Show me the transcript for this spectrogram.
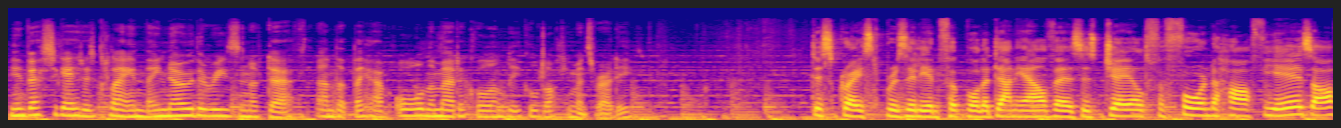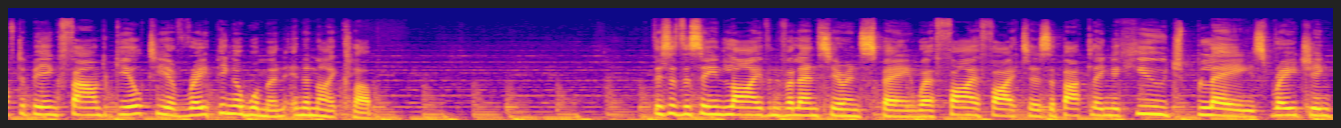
The investigators claim they know the reason of death and that they have all the medical and legal documents ready. Disgraced Brazilian footballer Dani Alves is jailed for four and a half years after being found guilty of raping a woman in a nightclub. This is the scene live in Valencia in Spain, where firefighters are battling a huge blaze raging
